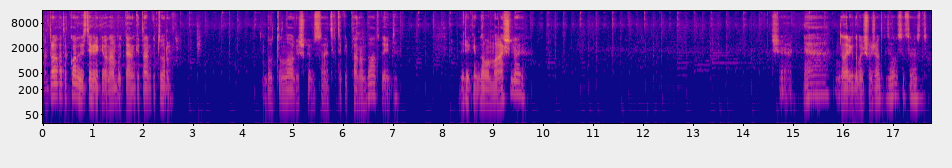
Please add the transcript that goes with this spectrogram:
Man atrodo, kad tą kodą vis tiek reikia vienam būti ten, kitam kitur. Būtų logiška visai, tik tai kaip tą naudot gaidį. Reikia gal mašinai. Čia ne. Gal reikia dabar išvažiuoti, kad vėl jis atsirastų.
